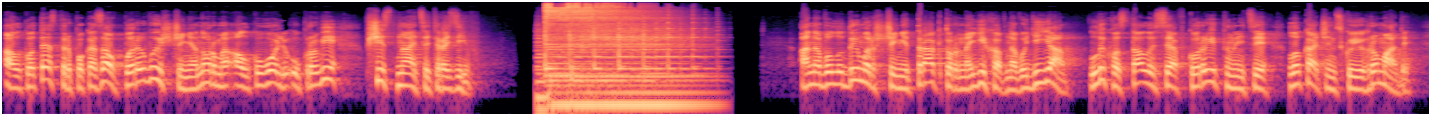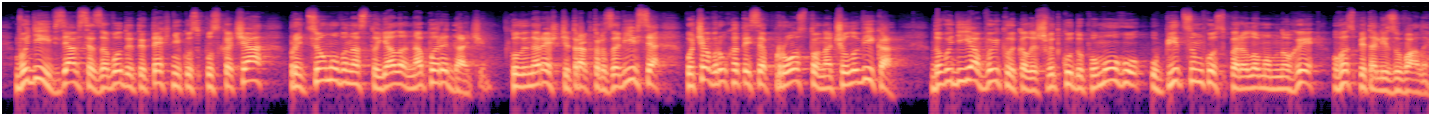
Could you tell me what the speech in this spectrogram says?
Алкотестер показав перевищення норми алкоголю у крові в 16 разів. А на Володимирщині трактор наїхав на водія. Лихо сталося в Коритниці Локачинської громади. Водій взявся заводити техніку спускача, при цьому вона стояла на передачі. Коли нарешті трактор завівся, почав рухатися просто на чоловіка. До водія викликали швидку допомогу. У підсумку з переломом ноги госпіталізували.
